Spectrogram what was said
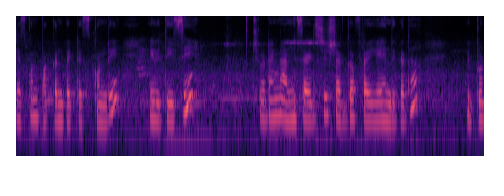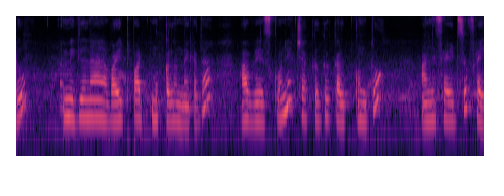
చేసుకొని పక్కన పెట్టేసుకోండి. ఇవి తీసి చూడండి అన్ని సైడ్స్ చక్కగా ఫ్రై అయింది కదా. ఇప్పుడు మిగిలిన వైట్ పార్ట్ ముక్కలు ఉన్నాయి కదా అవి వేసుకొని చక్కగా కలుపుకుంటూ అన్ని సైడ్స్ ఫ్రై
